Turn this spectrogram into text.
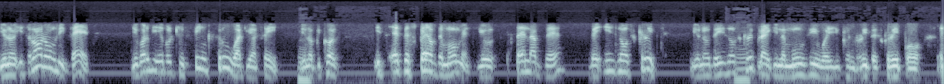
You know, it's not only that you've got to be able to think through what you are saying, mm. you know, because it's at the spur of the moment. You stand up there, there is no script. You know, there is no mm. script like in a movie where you can read the script or a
